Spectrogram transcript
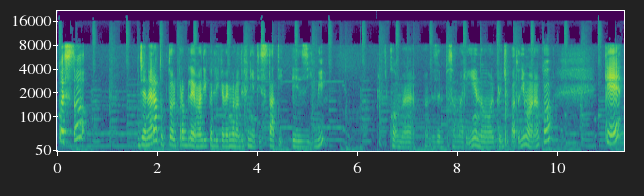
Questo genera tutto il problema di quelli che vengono definiti stati esigui, come ad esempio San Marino o il Principato di Monaco, che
